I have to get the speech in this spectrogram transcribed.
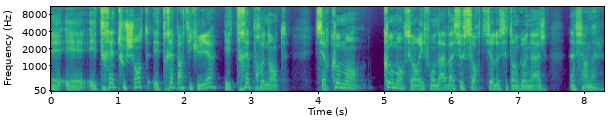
est, est, est très touchante, et très particulière, et très prenante. C'est-à-dire comment comment ce Henri Fonda va se sortir de cet engrenage infernal.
